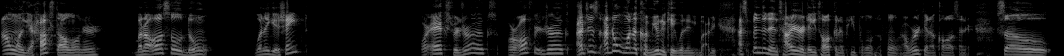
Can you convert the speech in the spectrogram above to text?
I don't want to get hostile on her, but I also don't want to get shanked or ask for drugs or offer drugs. I just I don't want to communicate with anybody. I spend an entire day talking to people on the phone. I work in a call center. So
